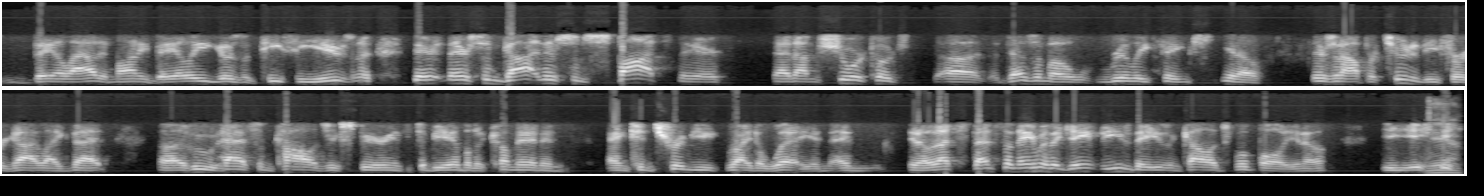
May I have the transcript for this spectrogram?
bail out. And Monty Bailey goes to TCU. So there, there's some guy, there's some spots there that I'm sure Coach uh, Desormeaux really thinks, you know, there's an opportunity for a guy like that uh, who has some college experience to be able to come in and and contribute right away. And and you know that's that's the name of the game these days in college football. You know, you yeah.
